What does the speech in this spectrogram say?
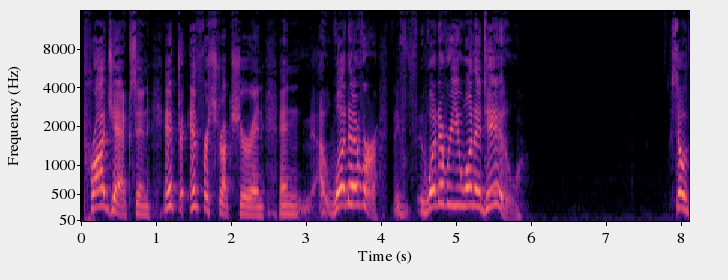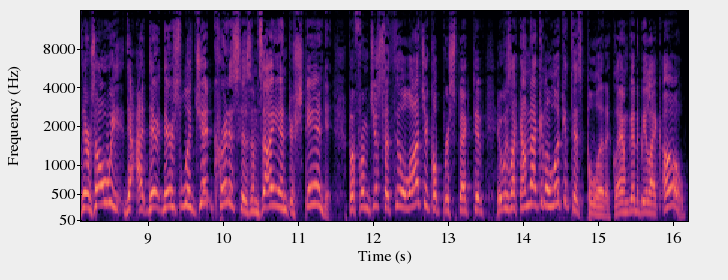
projects and infrastructure and, and uh, whatever, whatever you want to do. So there's always there, there's legit criticisms. I understand it, but from just a theological perspective, it was like I'm not going to look at this politically. I'm going to be like, oh,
